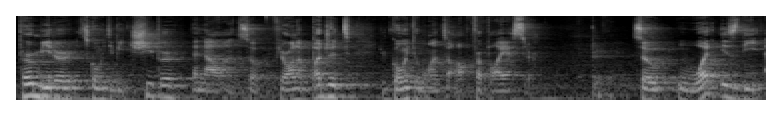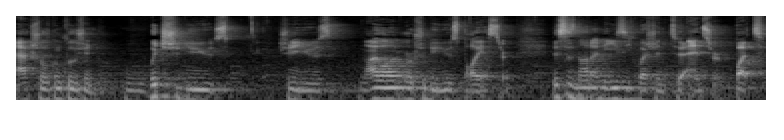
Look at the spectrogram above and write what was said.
per meter, it's going to be cheaper than nylon. So if you're on a budget, going to want to opt for polyester. So what is the actual conclusion? Which should you use? Should you use nylon or should you use polyester? This is not an easy question to answer, but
